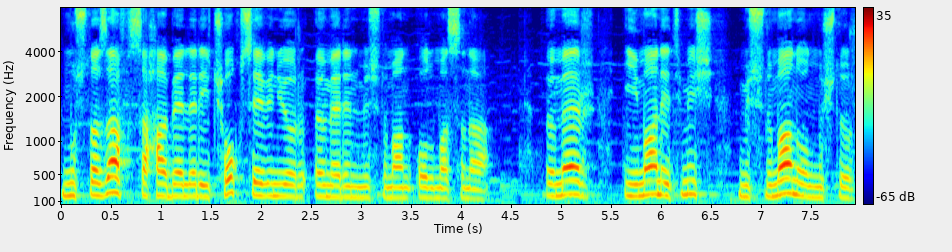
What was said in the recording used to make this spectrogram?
mustazaf sahabeleri çok seviniyor Ömer'in Müslüman olmasına. Ömer iman etmiş, Müslüman olmuştur.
